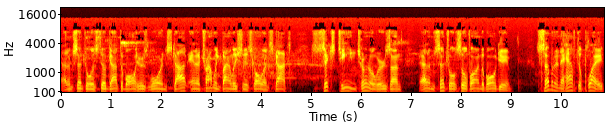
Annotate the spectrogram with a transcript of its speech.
Adam Central has still got the ball. Here's Lauren Scott, and a traveling violation is called on Scott. 16 turnovers on Adam Central so far in the ball game. Seven and a half to play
